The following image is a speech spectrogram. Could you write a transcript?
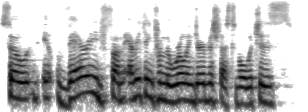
so it varied from everything from the Whirling Dervish Festival, which is,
